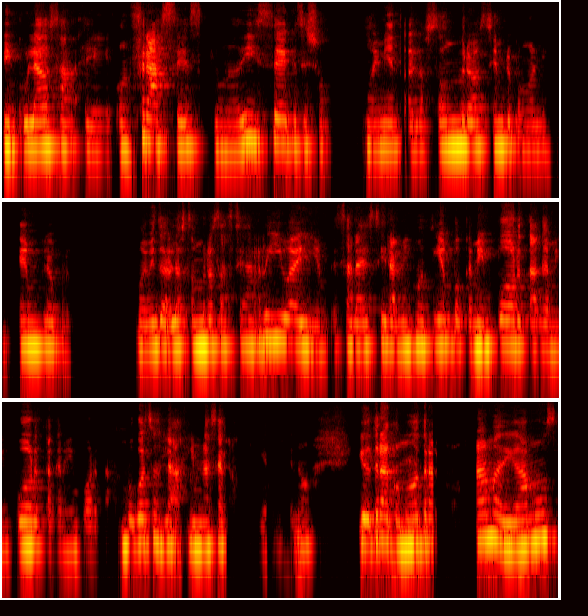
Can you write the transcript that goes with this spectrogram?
vinculados eh, con frases que uno dice, qué sé yo, movimiento de los hombros, siempre pongo el mismo ejemplo, porque movimiento de los hombros hacia arriba y empezar a decir al mismo tiempo que me importa, que me importa, que me importa. Un poco eso es la gimnasia consciente, ¿no? Y otra, como otra rama, digamos,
